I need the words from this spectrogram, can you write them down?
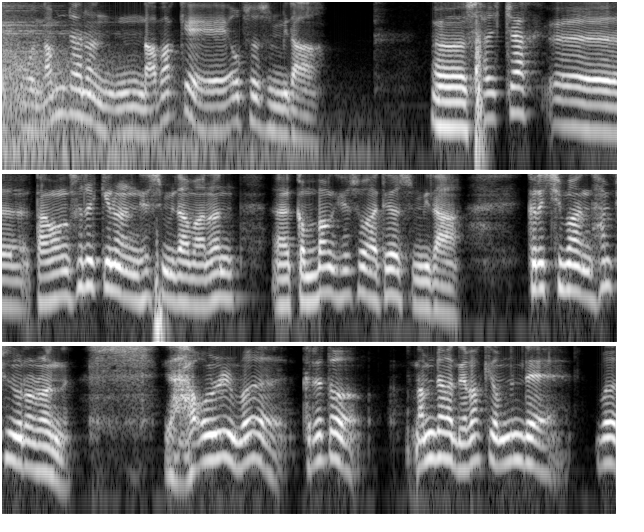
있고 남자는 나밖에 없었습니다. 어, 살짝 어, 당황스럽기는 했습니다만은 어, 금방 해소가 되었습니다. 그렇지만 한편으로는 야 오늘 뭐 그래도 남자가 내밖에 없는데 뭐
